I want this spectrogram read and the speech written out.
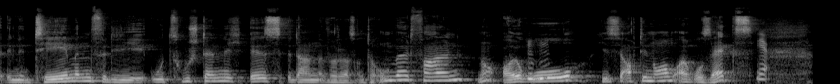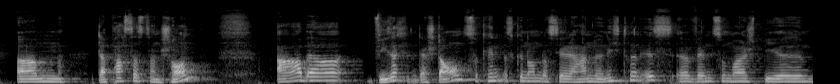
in den Themen, für die die EU zuständig ist, dann würde das unter Umwelt fallen. Ne? Euro mhm. hieß ja auch die Norm, Euro 6. Ja. Ähm, da passt das dann schon. Aber wie gesagt, mit Erstaunen zur Kenntnis genommen, dass hier der Handel nicht drin ist, äh, wenn zum Beispiel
